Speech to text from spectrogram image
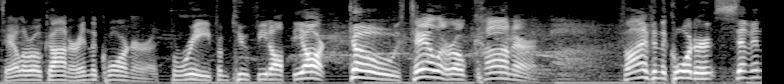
Taylor O'Connor in the corner. A three from two feet off the arc. Goes Taylor O'Connor. Five in the quarter, seven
